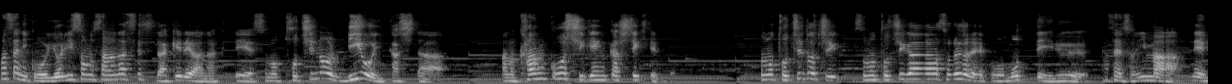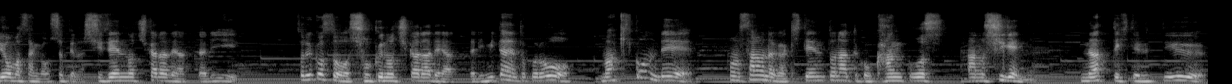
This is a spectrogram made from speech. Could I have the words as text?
まさにこうよりそのサウナ施設だけではなくてその土地の利を生かしたあの観光資源化してきてると。その土地土地、その土地がそれぞれこう持っている、まさにその今、ね、龍馬さんがおっしゃってるのは自然の力であったり、それこそ食の力であったりみたいなところを巻き込んで、このサウナが起点となってこう観光しあの資源になってきてるっていう、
